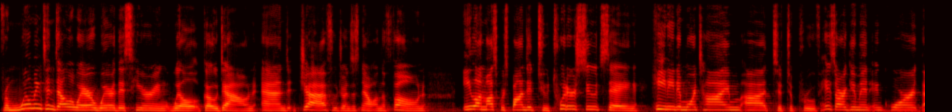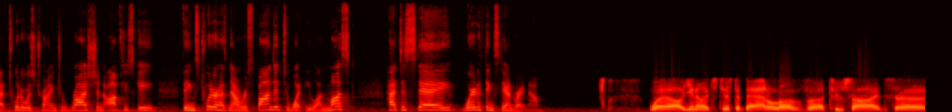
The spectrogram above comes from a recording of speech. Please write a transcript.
from Wilmington, Delaware, where this hearing will go down. And Jeff, who joins us now on the phone, Elon Musk responded to Twitter's suit saying he needed more time uh, to, to prove his argument in court, that Twitter was trying to rush and obfuscate things. Twitter has now responded to what Elon Musk had to stay. Where do things stand right now? Well, you know, it's just a battle of uh, two sides. Uh,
